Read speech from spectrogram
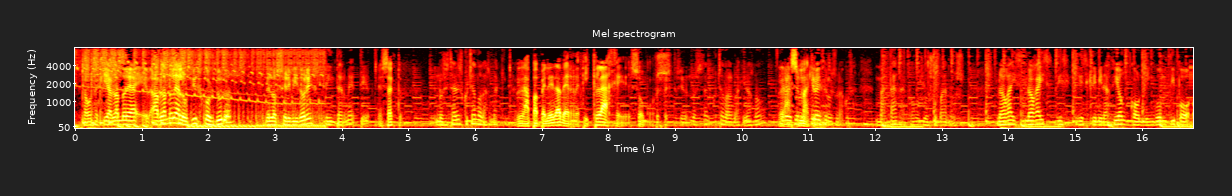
Estamos aquí hablándole a, eh, hablándole a los discos duros de los servidores de internet, tío. exacto. Nos están escuchando las máquinas. La papelera de reciclaje somos. Nos están escuchando las máquinas, ¿no? Las Quiero, decirles, máquinas. quiero decirles una cosa. Matad a todos los humanos. No hagáis, no hagáis dis- discriminación con ningún tipo.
